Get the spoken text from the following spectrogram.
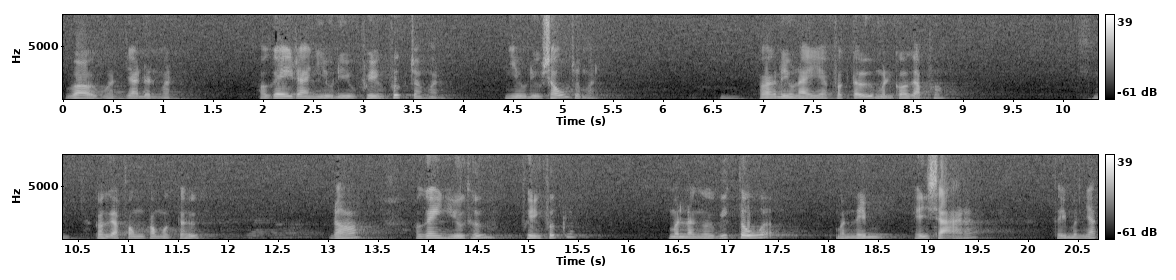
vợ mình, gia đình mình, họ gây ra nhiều điều phiền phức cho mình, nhiều điều xấu cho mình. Ừ, và điều này phật tử mình có gặp không? Có gặp không không phật tử? Đó, nó gây nhiều thứ phiền phức lắm. Mình là người biết tu á, mình niệm hỷ xả đó, thì mình nhắc,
